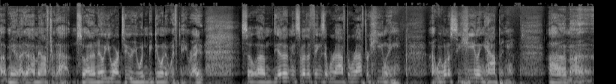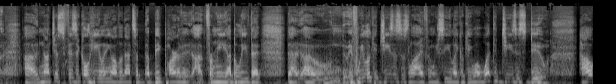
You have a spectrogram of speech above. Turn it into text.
uh, man I, am after that so i know you are too you wouldn't be doing it with me right so um, the other i mean some other things that we're after we're after healing uh, we want to see healing happen um, uh, uh, not just physical healing, although that's a, a big part of it uh, for me. I believe that that uh, if we look at Jesus's life and we see like, okay, well, what did Jesus do? How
